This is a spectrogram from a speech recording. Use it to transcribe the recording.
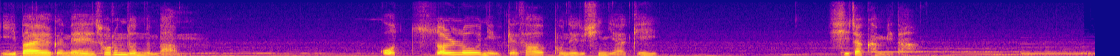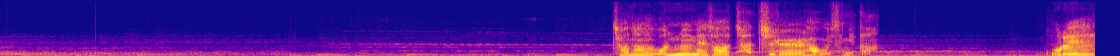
이발금의 소름 돋는 밤 꽃솔로님께서 보내주신 이야기 시작합니다. 저는 원룸에서 자취를 하고 있습니다. 오래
